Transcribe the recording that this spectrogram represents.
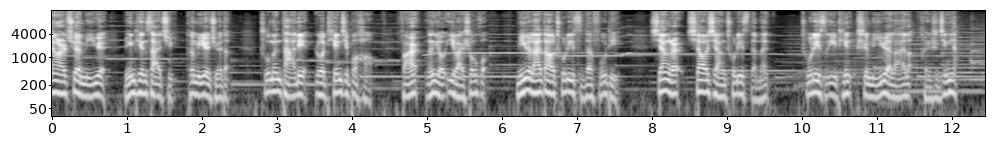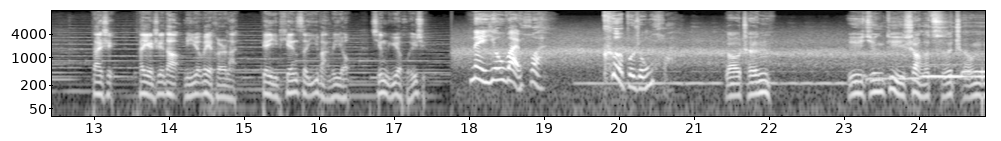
香儿劝芈月明天再去，可芈月觉得出门打猎若天气不好，反而能有意外收获。芈月来到楚离子的府邸，香儿敲响楚离子的门。楚离子一听是芈月来了，很是惊讶，但是他也知道芈月为何而来，便以天色已晚为由，请芈月回去。内忧外患，刻不容缓。老臣已经递上了辞呈，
